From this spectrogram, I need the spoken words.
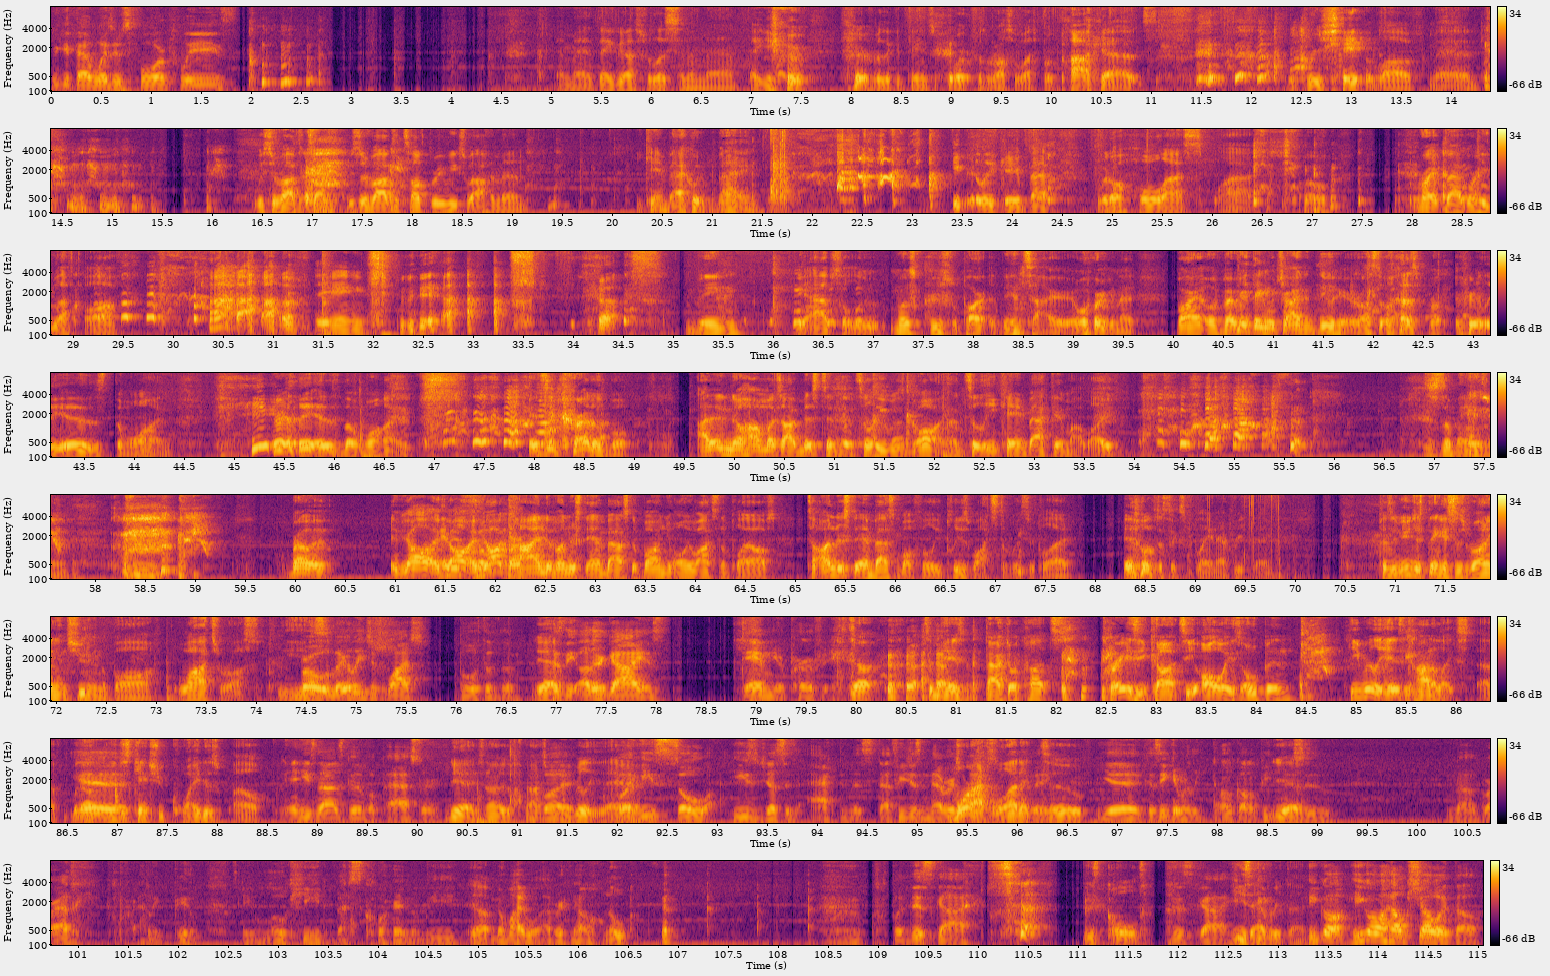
we get that Wizards four, please. And man, thank you guys for listening, man. Thank you for, for the continued support for the Russell Westbrook podcast. Appreciate the love, man. We survived the tough. We survived the tough three weeks without him man. He came back with a bang. he really came back with a whole ass splash, bro. Right back where he left off. Bing. Being the absolute most crucial part of the entire All right, with everything we're trying to do here, Russell Westbrook really is the one. He really is the one. It's incredible. I didn't know how much I missed him until he was gone, until he came back in my life. This is amazing. Bro, if, if y'all if It y'all if so y'all per- kind of understand basketball and you only watch the playoffs, to understand basketball fully, please watch the Wizard play. It'll just explain everything. Because if you just think it's just running and shooting the ball, watch Russ, please. Bro, literally just watch both of them. Yeah. Because the other guy is damn near perfect. Yep. It's amazing. Backdoor cuts. Crazy cuts. He always open. He really is kind of like Steph. But Yeah. He just can't shoot quite as well. And he's not as good of a passer. Yeah, he's not as fast, but, But really there. But he's so he's just as active as Steph. He just never More athletic, moving. too. Yeah, because he can really dunk on people Yeah. too. Nah, Bradley Bradley Beal is a low key the best scorer in the league. Yep. Nobody will ever know. nope. But this guy, He's gold. this guy, he, He's he- everything. He go he gonna help show it though.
